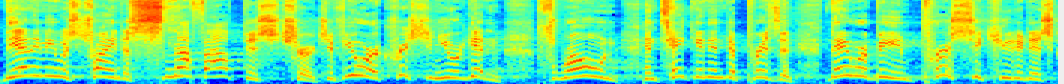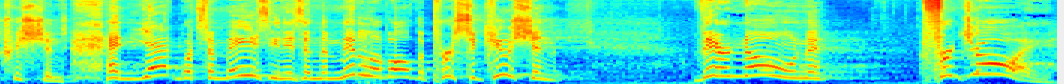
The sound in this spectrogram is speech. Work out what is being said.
The enemy was trying to snuff out this church. If you were a Christian, you were getting thrown and taken into prison. They were being persecuted as Christians. And yet, what's amazing is in the middle of all the persecution, they're known for joy.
